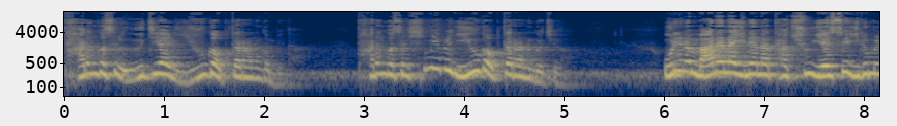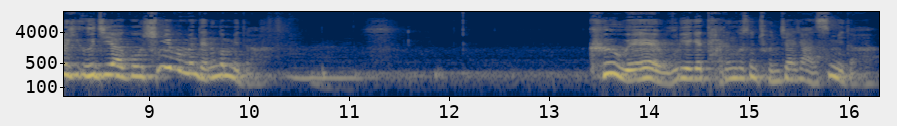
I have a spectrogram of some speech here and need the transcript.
다른 것을 의지할 이유가 없다라는 겁니다. 다른 것을 힘입을 이유가 없다라는 거죠. 우리는 만에나 이내나 다 주 예수의 이름을 의지하고 힘입으면 되는 겁니다. 그 외에 우리에게 다른 것은 존재하지 않습니다.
